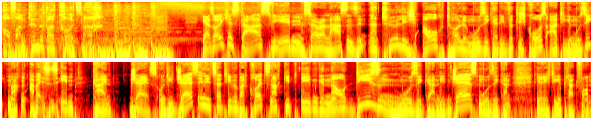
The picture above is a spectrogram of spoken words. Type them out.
auf Antenne Bad Kreuznach. Ja, solche Stars wie eben Sarah Larson sind natürlich auch tolle Musiker, die wirklich großartige Musik machen, aber es ist eben kein Jazz. Und die Jazz-Initiative Bad Kreuznach gibt eben genau diesen Musikern, den Jazzmusikern, die richtige Plattform.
